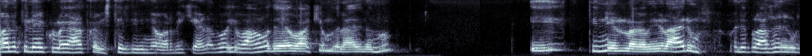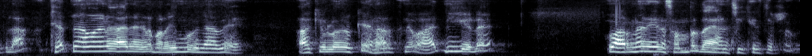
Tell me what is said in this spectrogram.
വനത്തിലേക്കുള്ള യാത്ര വിസ്തരിച്ച് പിന്നെ വർണിക്കുകയാണ്. അപ്പോൾ ഈ വാമദേവവാക്യം മുതലായതിനൊന്നും ഈ പിന്നീടുള്ള കവികൾ ആരും വലിയ പ്രാധാന്യം കൊടുത്തില്ല. അധ്യാത്മരാമായണകാരൻ അങ്ങനെ പറയുന്നതല്ലാതെ ബാക്കിയുള്ളവരൊക്കെ യഥാർത്ഥത്തിൽ വാൽമീകിയുടെ വർണനയുടെ സമ്പ്രദായമാണ് സ്വീകരിച്ചിട്ടുള്ളത്.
